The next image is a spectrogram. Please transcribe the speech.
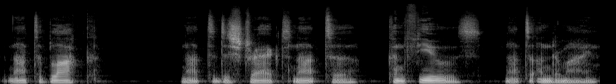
but not to block, not to distract, not to confuse, not to undermine.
